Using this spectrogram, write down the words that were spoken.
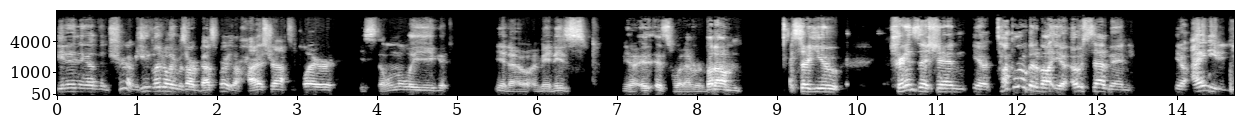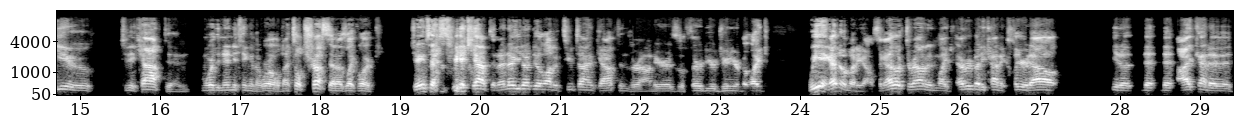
being anything other than true. I mean, he literally was our best player, he's our highest drafted player. He's still in the league. You know, I mean, he's, you know, it, it's whatever. But um, so you transition. You know, talk a little bit about you know 07. You know, I needed you to be a captain more than anything in the world. I told Trust that I was like, look, James has to be a captain. I know you don't do a lot of two-time captains around here as a third-year junior, but like we ain't got nobody else. Like I looked around and like everybody kind of cleared out, you know, that that I kind of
